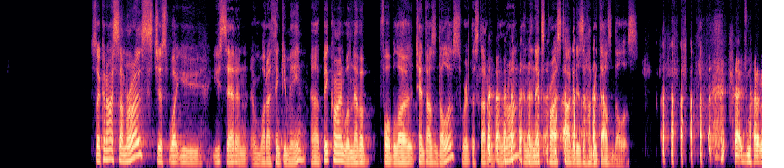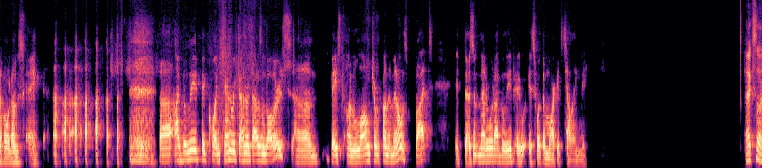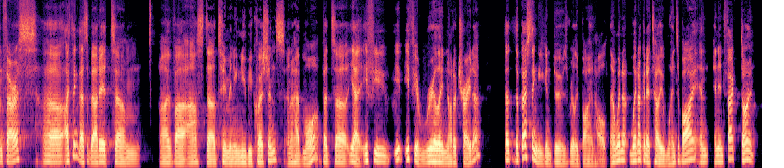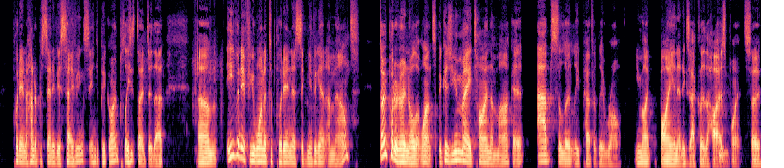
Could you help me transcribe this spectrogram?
So can I summarize just what you you said and, and what I think you mean? Uh, Bitcoin will never fall below ten thousand dollars. We're at the start of a bull run, and the next price target is hundred thousand dollars. That's not at all what I'm saying. uh, I believe Bitcoin can reach $100,000 um, based on long term fundamentals, but it doesn't matter what I believe, it, it's what the market's telling me. Excellent, Faris. Uh, I think that's about it. Um, I've uh, asked uh, too many newbie questions, and I have more. But uh, yeah, if you if, if, you're really not a trader, the, the best thing you can do is really buy and hold. Now we're not we're not going to tell you when to buy, and and in fact, don't put in 100% of your savings into Bitcoin. Please don't do that. Um, even if you wanted to put in a significant amount, don't put it in all at once because you may time the market absolutely perfectly wrong. You might buy in at exactly the highest mm. point. So,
